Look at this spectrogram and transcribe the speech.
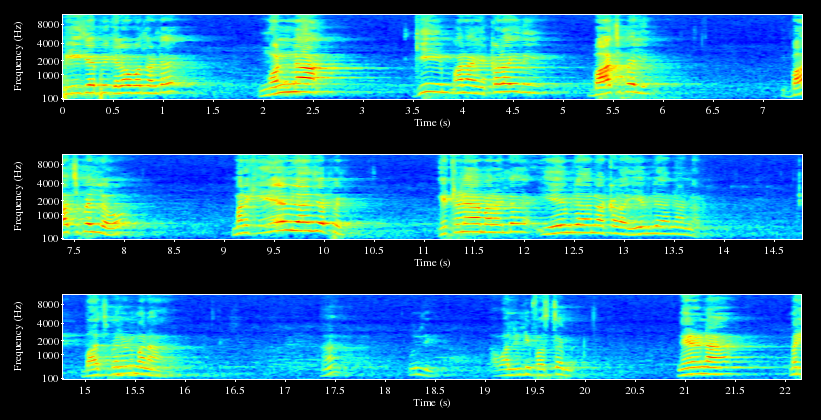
బీజేపీ గెలవబోతుందంటే మొన్న గీ మన ఎక్కడ ఇది? బాచిపల్లి. బాచిపల్లిలో మనకి ఏం లే అని చెప్పింది ఎట్లనే అంటే ఏం లే అని అక్కడ ఏం లే అని అన్నారు. బాచిపల్లిలో మన ఉంది. వాళ్ళ ఇంటికి ఫస్ట్ టైం నేనన్నా మరి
